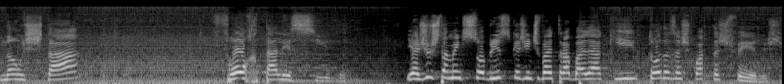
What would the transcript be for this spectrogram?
não está fortalecida. E é justamente sobre isso que a gente vai trabalhar aqui todas as quartas-feiras.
